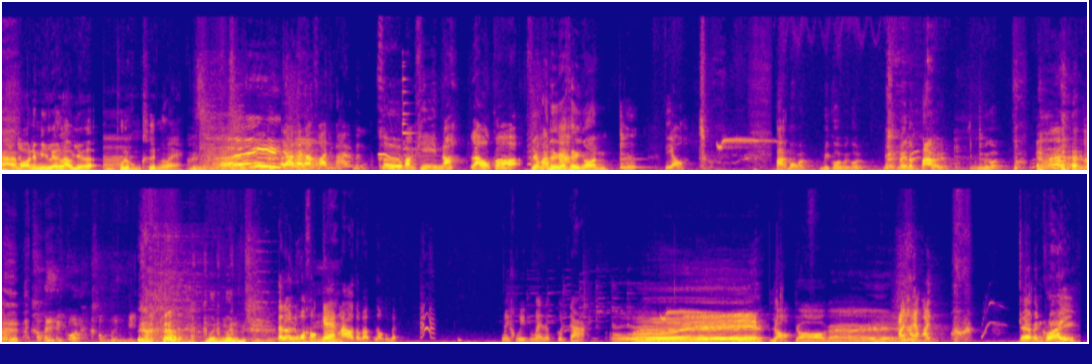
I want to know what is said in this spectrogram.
อ่าบอสเนี่ยมีเรื่องเล่าเยอะ ผมพูดแล้วผมขึ้นเลย เดี๋ยวเดี๋ยวเราขออธิบายแป๊บนึง คือบางทีเนาะเราก็อย่ามาถึงก็เคยงอน คือเดี๋ยว ปากบอกว่าไม่โกรธไม่โกรธไม่ไม่แต่ตาไปมึงไม่โกรธไม่โกรธเขาไม่ได้ไม่โกรธเขามึนดิมึนมึนแต่เรารู้ว่าเขาแกล้งเราแต่แบบเราก็แบบ ไม่คุยด้วยแล้วก็ได้โอ้ย หยอกหยอกไง ไม่ให้อภัยแกเป็นใคร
